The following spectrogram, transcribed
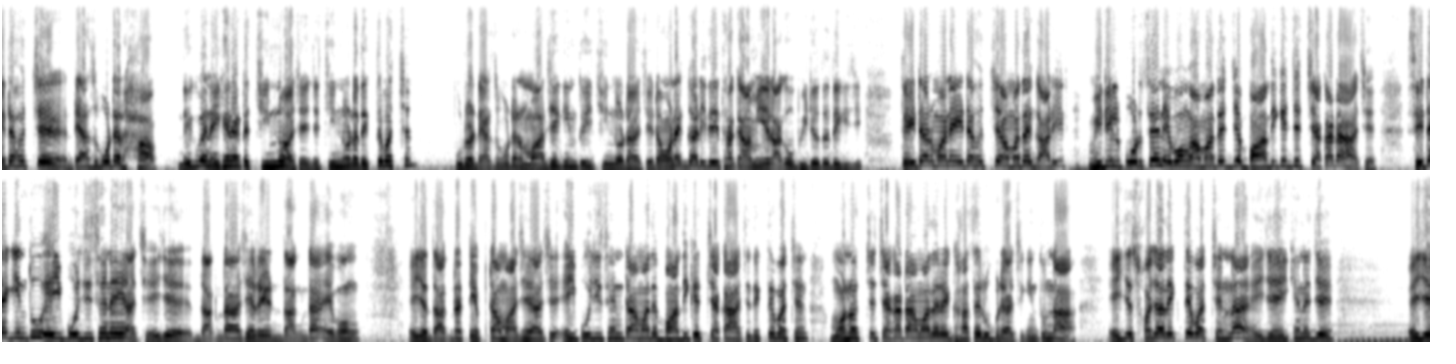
এটা হচ্ছে ড্যাশবোর্ডের হাফ। দেখবেন এখানে একটা চিহ্ন আছে যে চিহ্নটা দেখতে পাচ্ছেন? পুরো ড্যাশবোর্ডের মাঝে কিন্তু এই চিহ্নটা আছে। এটা অনেক গাড়িতেই থাকে, আমি এর আগেও ভিডিওতে দেখেছি। তো এটার মানে এটা হচ্ছে আমাদের গাড়ির মিডিল পোর্শন এবং আমাদের যে বাঁ দিকের যে চাকাটা আছে, সেটা কিন্তু এই পজিশনেই আছে। এই যে দাগটা আছে রেড দাগটা এবং এই যে দাগটা টেপটা মাঝে আছে, এই পজিশনটা আমাদের বাঁ দিকের চাকা আছে। দেখতে পাচ্ছেন? মনে হচ্ছে চাকাটা আমাদের ঘাসের উপরে আছে, কিন্তু না। এই যে সজা দেখতে পাচ্ছেন না? এই যে এইখানে যে এই যে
